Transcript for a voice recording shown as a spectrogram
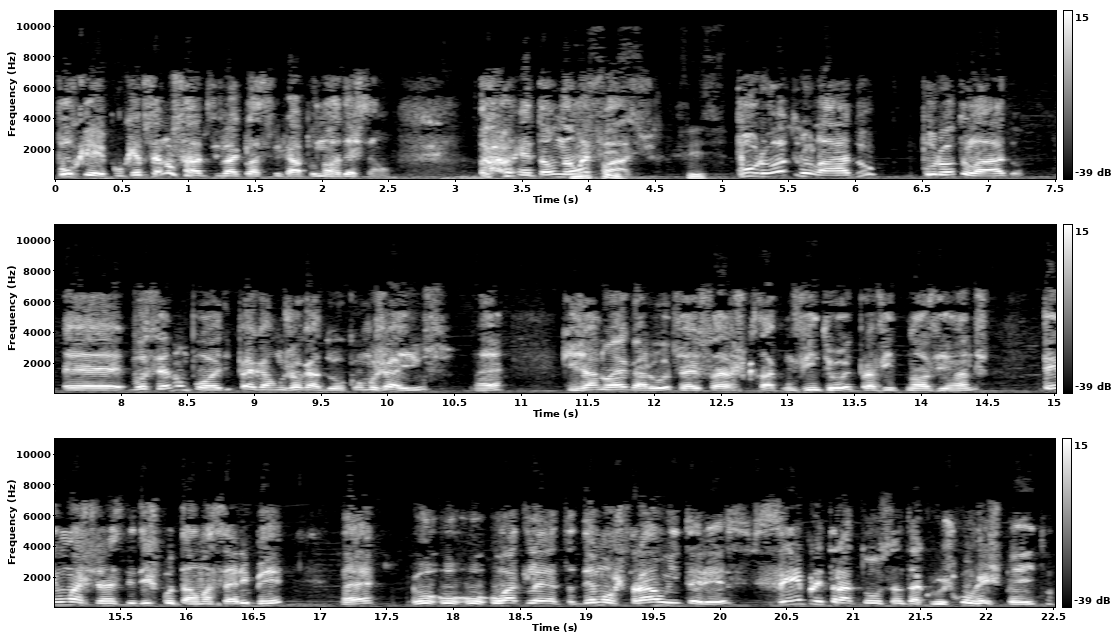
Por quê? Porque você não sabe se vai classificar para o Nordestão. então não é, difícil, fácil. Difícil. Por outro lado, por outro lado, é, você não pode pegar um jogador como o Jailson, né? Que já não é garoto, Jailson acho que está com 28 para 29 anos, tem uma chance de disputar uma Série B, né? O, o, o atleta demonstrar o interesse, sempre tratou o Santa Cruz com respeito,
